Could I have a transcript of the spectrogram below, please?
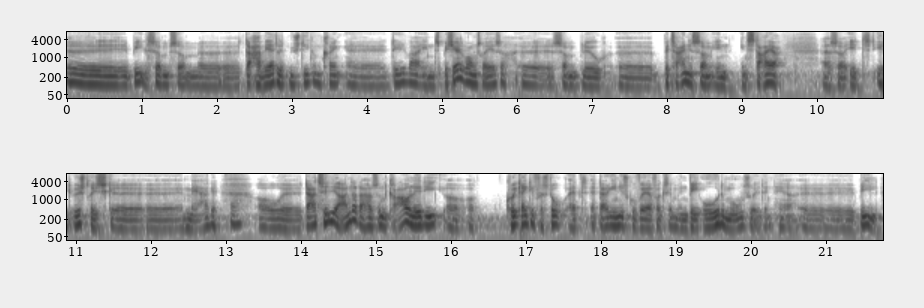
øh, bil, som, som øh, der har været lidt mystik omkring. Øh, det var en specialvognsracer, øh, som blev øh, betegnet som en, en Steyr altså et, et østrisk øh, øh, mærke. Ja. Og øh, der er tidligere andre, der har sådan gravet lidt i og, og kunne ikke rigtig forstå, at, at der egentlig skulle være for eksempel en V8-motor i den her øh, bil.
